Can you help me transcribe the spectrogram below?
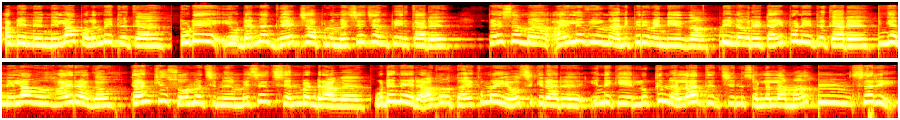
அப்படின்னு நிலா புலம்பிட்டு இருக்க. Today you done a great ஜாப்னு மெசேஜ் அனுப்பியிருக்காரு. பேசாம ஐ லவ் யூன்னு அனுப்பிட வேண்டியதுதான். அப்படின்னு அவரு டைப் பண்ணிட்டு இருக்காரு இங்க நிலாவும் hi Raghav. Thank you so மச்னு மெசேஜ் சென்ட் பண்றாங்க. உடனே ராகவ் தயக்கமா யோசிக்கிறாரு. இன்னைக்கு லுக் நல்லா இருந்துச்சுன்னு சொல்லலாமா? ம் சரி.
